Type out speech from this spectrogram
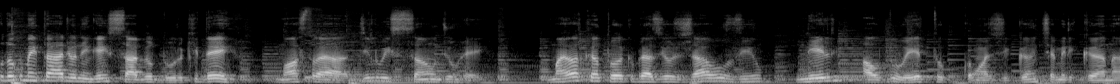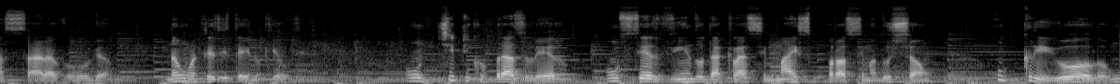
O documentário Ninguém Sabe o Duro Que Dei mostra a diluição de um rei. O maior cantor que o Brasil já ouviu, nele ao dueto com a gigante americana Sarah Vaughan. Não acreditei no que ouvi. Um típico brasileiro, um ser vindo da classe mais próxima do chão, um crioulo, um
